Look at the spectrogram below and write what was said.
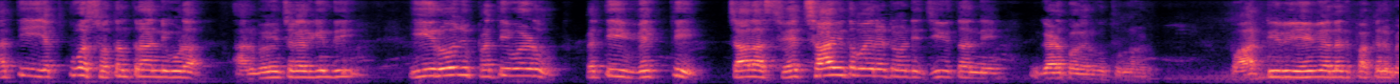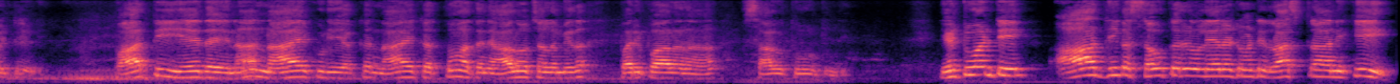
అతి ఎక్కువ స్వతంత్రాన్ని కూడా అనుభవించగలిగింది. ఈరోజు ప్రతివాడు ప్రతి వ్యక్తి చాలా స్వేచ్ఛాయుతమైనటువంటి జీవితాన్ని గడపగలుగుతున్నాడు. పార్టీలు ఏవి అన్నది పక్కన పెట్టేయండి. పార్టీ ఏదైనా నాయకుడి యొక్క నాయకత్వం అతని ఆలోచనల మీద పరిపాలన సాగుతూ ఉంటుంది. ఎటువంటి ఆర్థిక సౌకర్యం లేనటువంటి రాష్ట్రానికి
